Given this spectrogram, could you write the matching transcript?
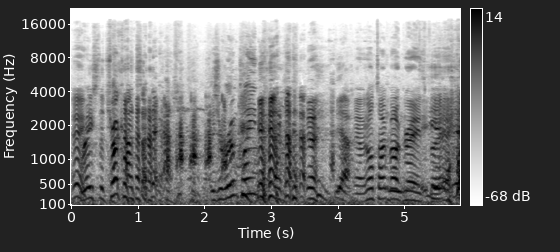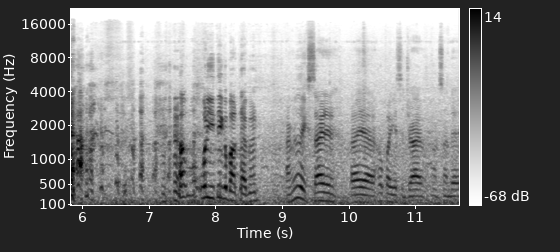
Hey, race the truck on Sunday. Is your room clean? yeah. yeah, don't talk about grades, but Yeah. How- what do you think about that, man? I'm really excited. I uh, hope I get to drive on Sunday.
